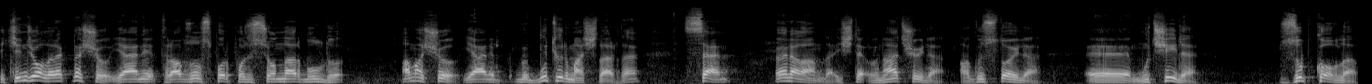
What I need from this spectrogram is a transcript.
İkinci olarak da şu yani Trabzonspor pozisyonlar buldu. Ama şu yani bu, bu tür maçlarda sen ön alanda işte Önaçu'yla, Augusto'yla, e, Muçi'yle, Zubkov'la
